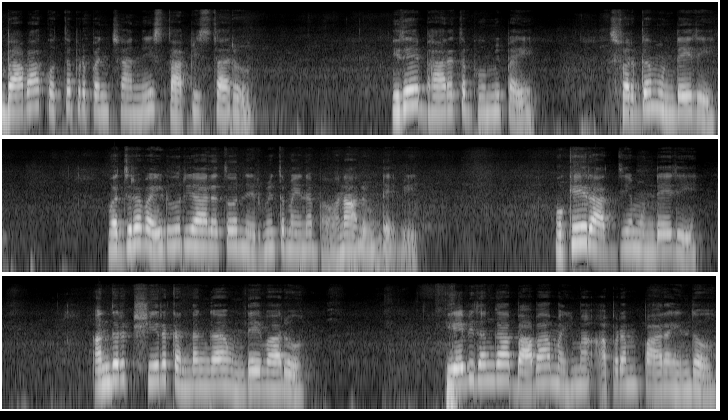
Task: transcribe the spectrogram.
బాబా కొత్త ప్రపంచాన్ని స్థాపిస్తారు. ఇదే భారత భూమిపై స్వర్గం ఉండేది. వజ్ర వైడూర్యాలతో నిర్మితమైన భవనాలు ఉండేవి ఒకే రాజ్యం ఉండేది అందరు క్షీరఖండంగా ఉండేవారు. ఏ విధంగా బాబా మహిమ అపరంపారైందో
